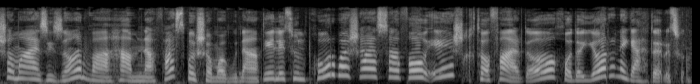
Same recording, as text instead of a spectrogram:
شما عزیزان و هم نفس با شما بودم. دلتون پر باشه از صفا و عشق تا فردا. خدا یار و نگهدارتون.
